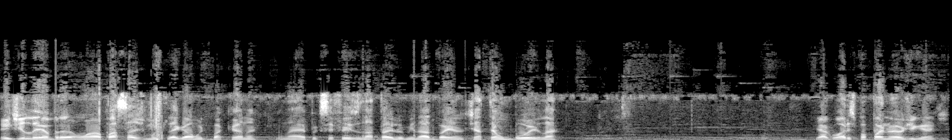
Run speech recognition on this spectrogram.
A gente lembra uma passagem muito legal, muito bacana. Na época que você fez o Natal Iluminado Baiano, tinha até um boi lá. E agora esse Papai Noel gigante.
